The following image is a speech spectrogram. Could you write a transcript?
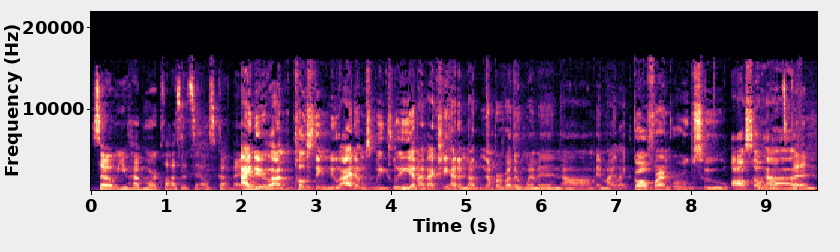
So you have more closet sales coming. I do. I'm posting new items weekly, and I've actually had a n- number of other women um, in my like girlfriend groups who also oh, have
